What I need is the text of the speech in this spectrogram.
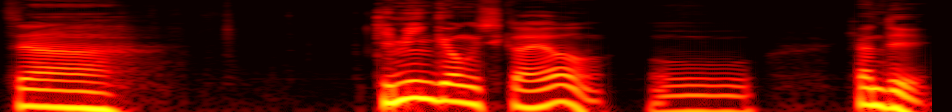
자, 김인경 씨가요. 어, 현디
